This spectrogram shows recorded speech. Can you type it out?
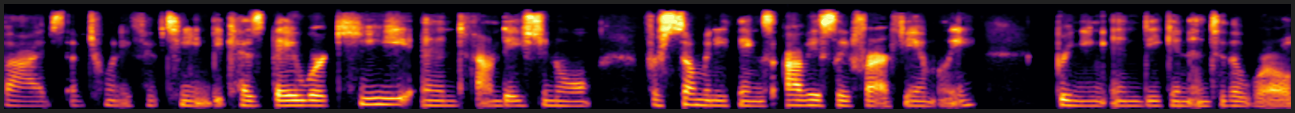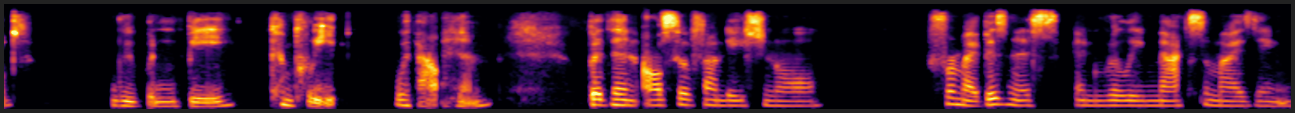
vibes of 2015 because they were key and foundational for so many things. Obviously, for our family, bringing in Deacon into the world, we wouldn't be complete without him. But then also foundational for my business and really maximizing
